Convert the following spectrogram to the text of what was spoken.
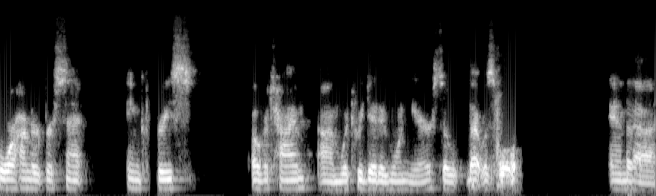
400% increase over time, um, which we did in one year. So that was cool. And uh,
